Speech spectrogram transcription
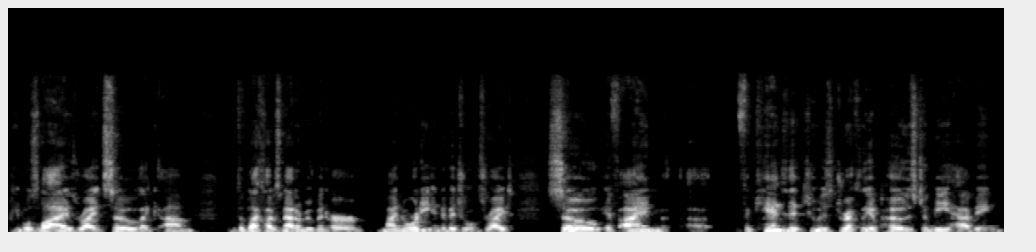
people's lives, right? So, like um, the Black Lives Matter movement or minority individuals, right? So, if I'm, uh, if a candidate who is directly opposed to me having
